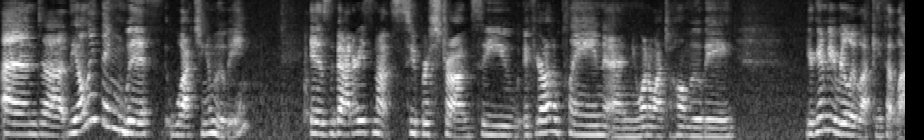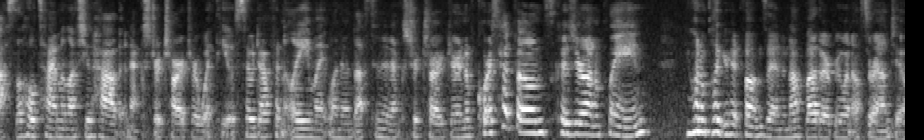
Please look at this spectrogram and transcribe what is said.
And uh, the only thing with watching a movie is the battery is not super strong. So you, if you're on a plane and you want to watch a whole movie, you're going to be really lucky if it lasts the whole time unless you have an extra charger with you. So definitely you might want to invest in an extra charger. And of course headphones, because you're on a plane. You want to plug your headphones in and not bother everyone else around you.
